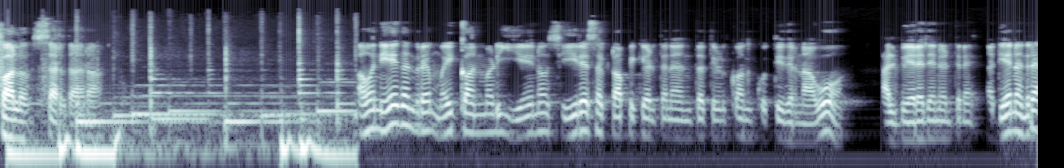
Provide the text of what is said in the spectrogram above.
Follow Sardara. ಅವನ್ ಹೇಗಂದ್ರೆ, ಮೈಕ್ ಆನ್ ಮಾಡಿ ಏನೋ ಸೀರಿಯಸ್ ಆಗಿ ಟಾಪಿಕ್ ಹೇಳ್ತಾನೆ ಅಂತ ತಿಳ್ಕೊಂಡು ಕೂತಿದ್ರೆ ನಾವು, ಅಲ್ಲಿ ಬೇರೆದೇನು ಹೇಳ್ತಾನೆ? ಅದೇನಂದ್ರೆ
